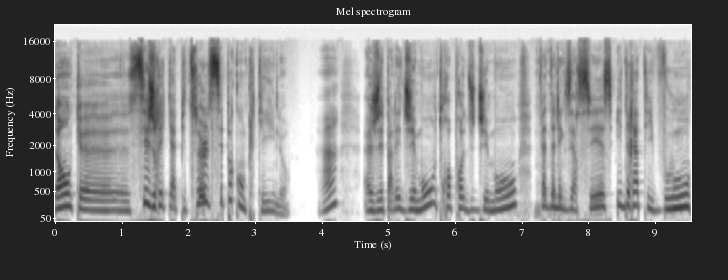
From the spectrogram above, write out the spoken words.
Donc, euh, si je récapitule, c'est pas compliqué, là. Hein? Euh, j'ai parlé de Gémeaux, trois produits de Gémeaux. Faites de l'exercice, hydratez-vous.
